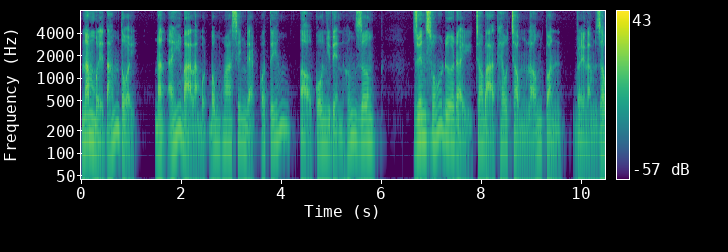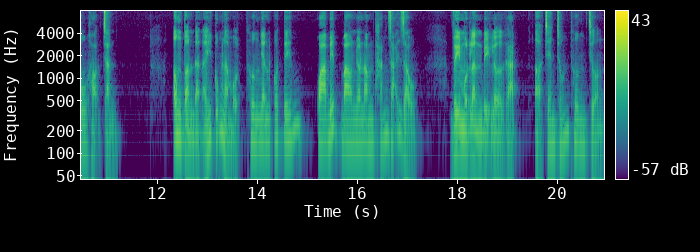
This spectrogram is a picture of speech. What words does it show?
Năm mười tám tuổi đợt ấy bà là một bông hoa xinh đẹp có tiếng ở cô nhi viện hướng dương. Duyên số đưa đẩy cho bà theo chồng là ông tuần, về làm dâu họ trần. Ông tuần đợt ấy cũng là một thương nhân có tiếng qua biết bao nhiêu năm tháng dãi dầu, vì một lần bị lừa gạt ở trên chốn thương trường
